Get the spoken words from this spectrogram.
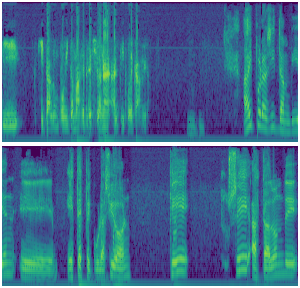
y quitarle un poquito más de presión al tipo de cambio. Hay por allí también eh, esta especulación que no sé hasta dónde,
